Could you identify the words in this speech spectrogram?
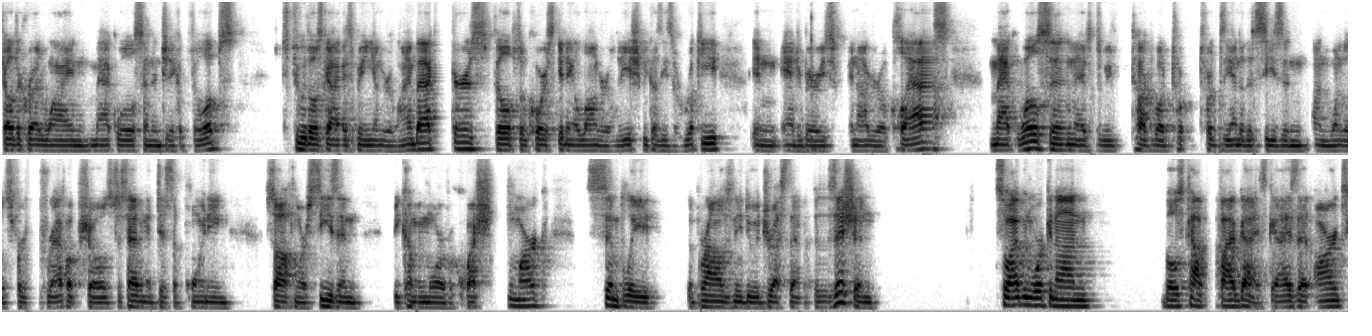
Sheldrick Redwine, Mack Wilson, and Jacob Phillips. Two of those guys being younger linebackers. Phillips, of course, getting a longer leash because he's a rookie in Andrew Berry's inaugural class. Mack Wilson, as we talked about t- towards the end of the season on one of those first wrap up shows, just having a disappointing sophomore season, becoming more of a question mark. Simply, the Browns need to address that position. So I've been working on those top five guys, guys that aren't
